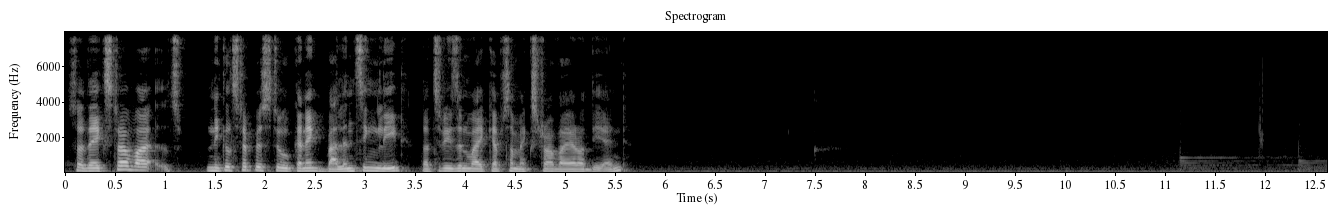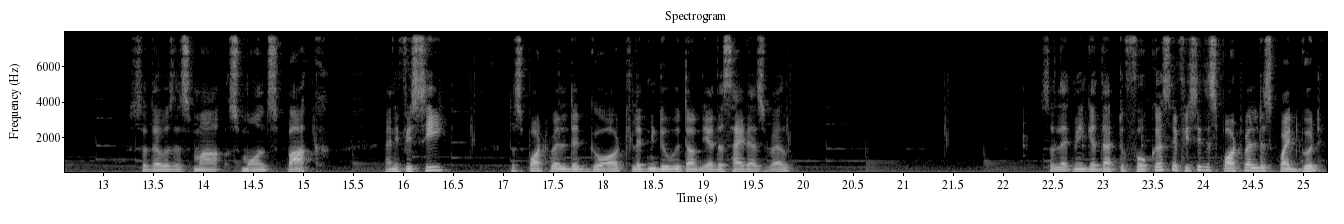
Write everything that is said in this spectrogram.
So the extra nickel strip is to connect balancing lead. That's the reason why I kept some extra wire at the end. So there was a small, small spark. And if you see, the spot weld did go out. Let me do it on the other side as well. So let me get that to focus. If you see the spot weld is quite good.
